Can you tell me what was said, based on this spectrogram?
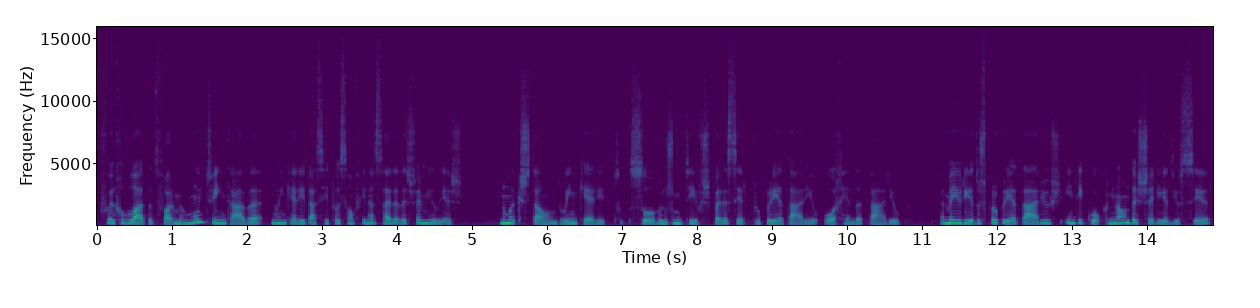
foi revelada de forma muito vincada no inquérito à situação financeira das famílias numa questão do inquérito sobre os motivos para ser proprietário ou arrendatário, a maioria dos proprietários indicou que não deixaria de o ser,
